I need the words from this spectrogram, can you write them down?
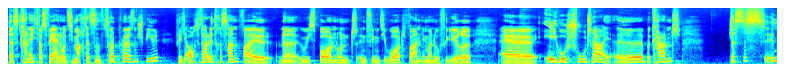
das kann echt was werden. Und sie macht jetzt ein Third-Person-Spiel, finde ich auch total interessant, weil ne, Respawn und Infinity Ward waren immer nur für ihre äh, Ego-Shooter äh, bekannt das ist in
